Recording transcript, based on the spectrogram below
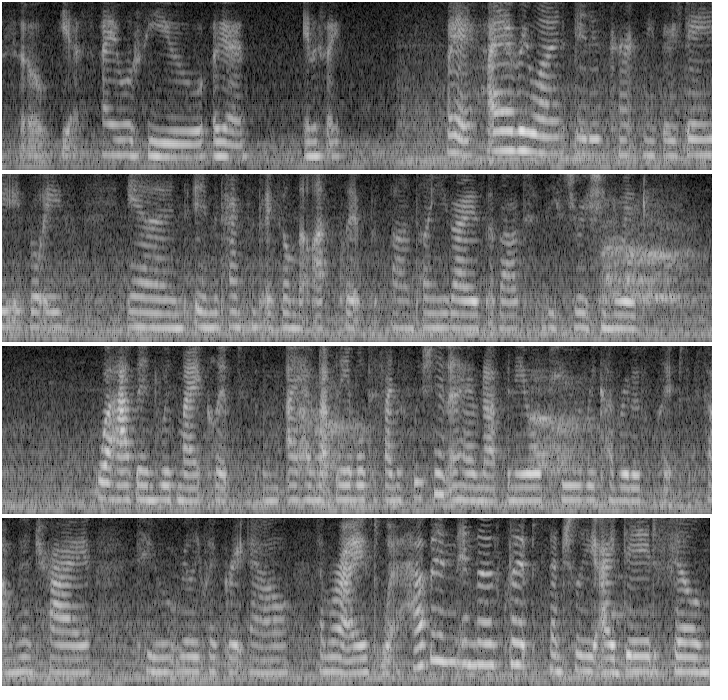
So yes, I will see you again in a sec. Okay, hi everyone. It is currently Thursday, April 8th, and in the time since I filmed that last clip, I'm telling you guys about the situation with what happened with my clips. Um, I have not been able to find a solution and I have not been able to recover those clips. So I'm going to try to really quick right now summarize what happened in those clips. Essentially, I did film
